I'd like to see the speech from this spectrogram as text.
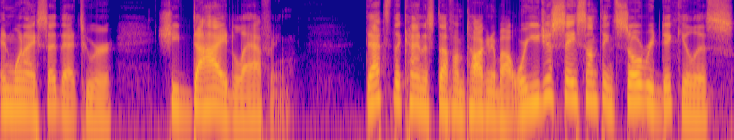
And when I said that to her, she died laughing. That's the kind of stuff I'm talking about, where you just say something so ridiculous,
